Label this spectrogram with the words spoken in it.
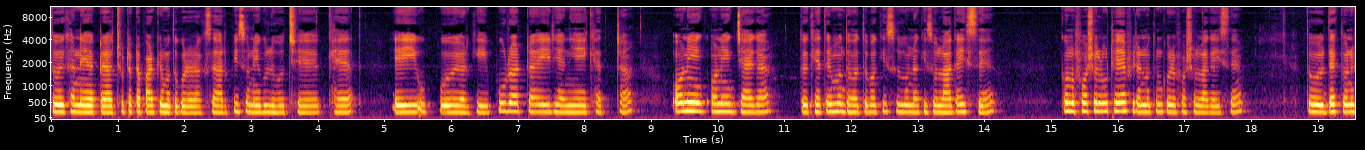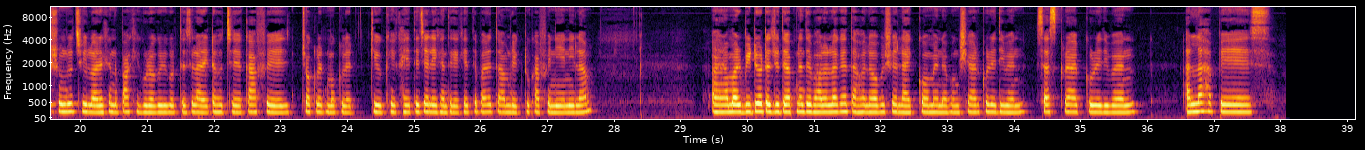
তো এখানে একটা ছোট একটা পার্কের মতো করে রাখছে। আর পিছনে এগুলো হচ্ছে ক্ষেত। এই আর কি পুরাটা এরিয়া নিয়ে এই ক্ষেতটা। অনেক অনেক জায়গা। তো ক্ষেতের মধ্যে হয়তো বা কিছু না কিছু লাগাইছে। কোনো ফসল উঠে ফির নতুন করে ফসল লাগাইছে। তো দেখতে অনেক সুন্দর ছিল আর এখানে পাখি ঘোরাঘুরি করতেছিল। আর এটা হচ্ছে কাফে চকলেট মকলেট কেউ খাইতে চাইলে এখান থেকে খেতে পারে। তো আমরা একটু কাফে নিয়ে নিলাম। আর আমার ভিডিওটা যদি আপনাদের ভালো লাগে তাহলে অবশ্যই লাইক, কমেন্ট এবং শেয়ার করে দিবেন। সাবস্ক্রাইব করে দিবেন। আল্লাহ হাফেজ।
